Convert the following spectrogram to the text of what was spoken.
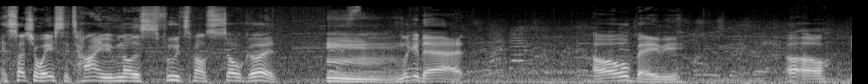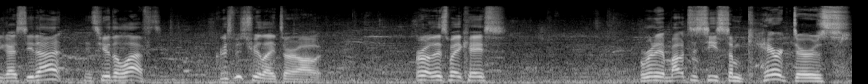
it's such a waste of time, even though this food smells so good. Mmm, look at that. Oh, baby. Uh oh. You guys see that? It's here to the left. Christmas tree lights are out. We're going this way, Case. We're gonna about to see some characters.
